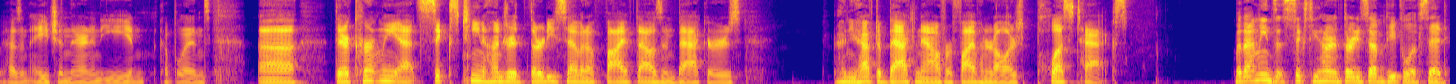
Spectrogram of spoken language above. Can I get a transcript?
it has an H in there and an E and a couple N's. Uh, they're currently at 1,637 of 5,000 backers, and you have to back now for $500 plus tax. But that means that 1,637 people have said,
